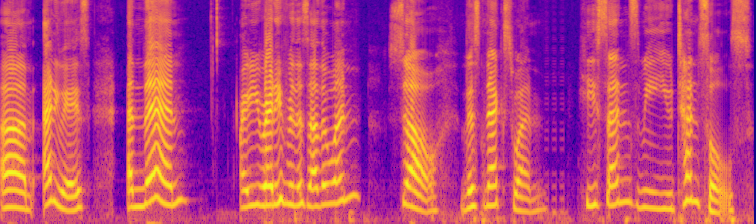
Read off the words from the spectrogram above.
Um, anyways, and then are you ready for this other one? So, this next one, he sends me utensils.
